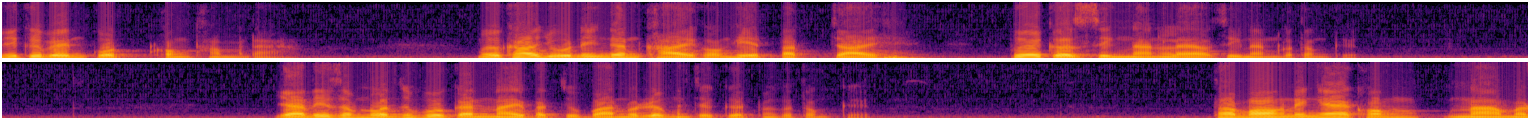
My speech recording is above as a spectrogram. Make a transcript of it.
นี่คือเป็นกฎของธรรมดา เมื่อเข้าอยู่ในเงื่อนไขของเหตุปัจจัย เพื่อให้เกิดสิ่งนั้นแล้ว สิ่งนั้นก็ต้องเกิด อย่างที่สำนวนที่พูดกันในปัจจุบันว่าเรื่องมันจะเกิดมันก็ต้องเกิดถ้ามองในแง่ของนามา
